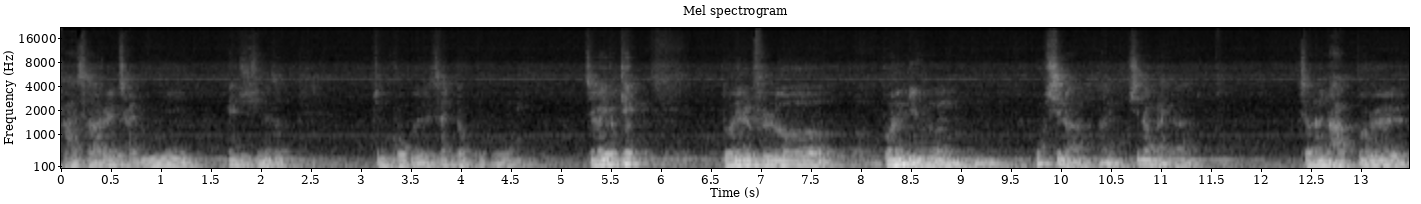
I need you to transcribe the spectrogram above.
가사를 잘 음미해 주시면서 좀 곡을 살펴보고 제가 이렇게 노래를 불러보는 이유는 음, 혹시나 아니 혹시나가 아니라 저는 악보를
